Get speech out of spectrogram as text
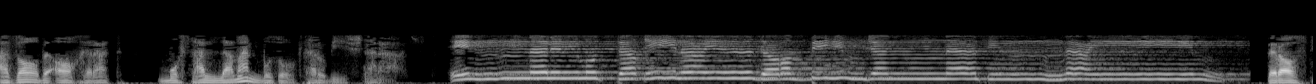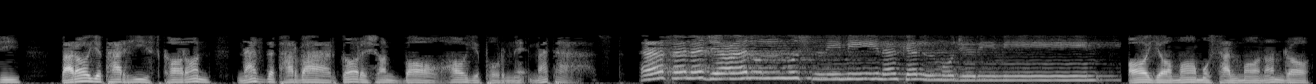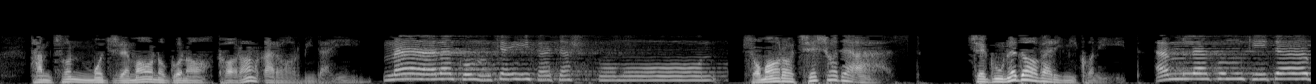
عذاب آخرت مسلما بزرگتر و بیشتر است. إن للمتقين عند ربهم جنات النعیم به راستی برای پرهیزکاران نزد پروردگارشان باغهای پرنعمت است. افنجعل المسلمین كالمجرمین آیا ما مسلمانان را همچون مجرمان و گناهکاران قرار می دهیم ما لكم کیف تحکمون؟ شما را چه شده است؟ چگونه داوری می کنید؟ ام لكم کتاب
